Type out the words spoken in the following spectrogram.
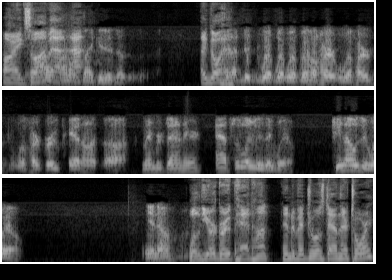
All right, so I I'm. don't, I don't I- think it is a. uh, go ahead. did, will, will, will her will her will her group headhunt uh, members down here? Absolutely, they will. She knows it will. You know, Will your group headhunt individuals down there, Tori?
